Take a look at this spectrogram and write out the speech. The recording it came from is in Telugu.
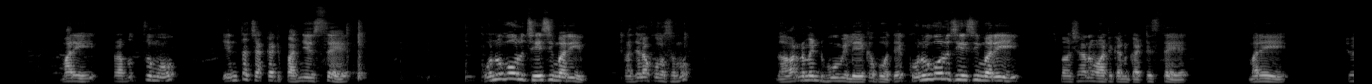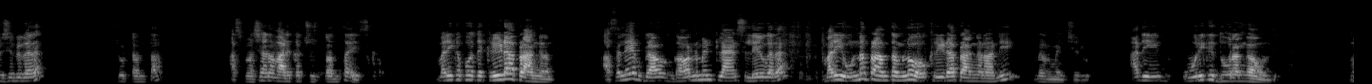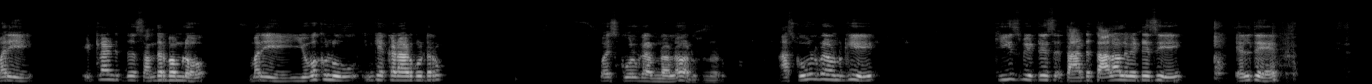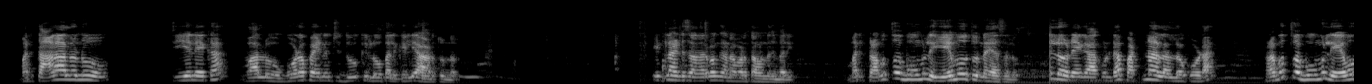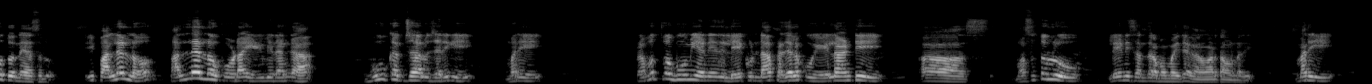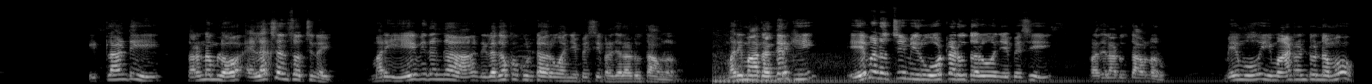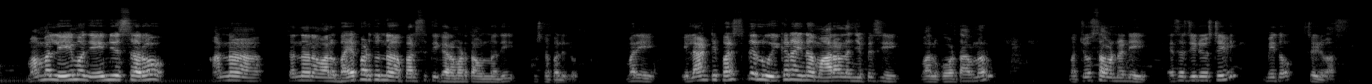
మరి ప్రభుత్వము ఎంత చక్కటి పని చేస్తే కొనుగోలు చేసి మరి ప్రజల కోసము గవర్నమెంట్ భూమి లేకపోతే కొనుగోలు చేసి మరి శ్మశాన వాటికను కట్టిస్తే మరి చూసిండ్రు కదా? చుట్టంతా ఆ శ్మశాన వాటిక చుట్టంతా ఇసుక. మరి ఇకపోతే క్రీడా ప్రాంగణం. అసలే గవర్నమెంట్ ల్యాండ్స్ లేవు కదా. మరి ఉన్న ప్రాంతంలో క్రీడా ప్రాంగణాన్ని నిర్మించారు అది ఊరికి దూరంగా ఉంది. మరి ఇట్లాంటి సందర్భంలో మరి యువకులు ఇంకెక్కడ ఆడుకుంటారు? పోయి స్కూల్ గ్రౌండ్లలో ఆడుతున్నారు. ఆ స్కూల్ గ్రౌండ్కి కీస్ పెట్టేసి తా- అంటే తాళాలు పెట్టేసి వెళ్తే మరి తాళాలను తీయలేక వాళ్ళు గోడపై నుంచి దూకి లోపలికి వెళ్ళి ఆడుతున్నారు. ఇట్లాంటి సందర్భం కనబడతా ఉన్నది మరి. మరి ప్రభుత్వ భూములు ఏమవుతున్నాయి అసలు? పల్లెల్లోనే కాకుండా పట్టణాలలో కూడా ప్రభుత్వ భూములు ఏమవుతున్నాయి అసలు? ఈ పల్లెల్లో పల్లెల్లో కూడా ఈ విధంగా భూ కబ్జాలు జరిగి మరి ప్రభుత్వ భూమి అనేది లేకుండా ప్రజలకు ఎలాంటి వసతులు లేని సందర్భం అయితే కనబడతా ఉన్నది. మరి ఇట్లాంటి తరుణంలో ఎలక్షన్స్ వచ్చినాయి. మరి ఏ విధంగా నిలదొక్కుంటారు అని చెప్పేసి ప్రజలు అడుగుతా ఉన్నారు. మరి మా దగ్గరికి ఏమని వచ్చి మీరు ఓట్లు అడుగుతారు అని చెప్పేసి ప్రజలు అడుగుతా ఉన్నారు. మేము ఈ మాట అంటున్నాము మమ్మల్ని ఏమని ఏం చేస్తారో అన్న చందన వాళ్ళు భయపడుతున్న పరిస్థితి కనబడతా ఉన్నది కృష్ణపల్లిలో. మరి ఇలాంటి పరిస్థితులు ఇకనైనా మారాలని చెప్పేసి వాళ్ళు కోరుతా ఉన్నారు. మరి చూస్తా ఉండండి ఎస్ఎస్జీ న్యూస్ టీవీ మీతో శ్రీనివాస్.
